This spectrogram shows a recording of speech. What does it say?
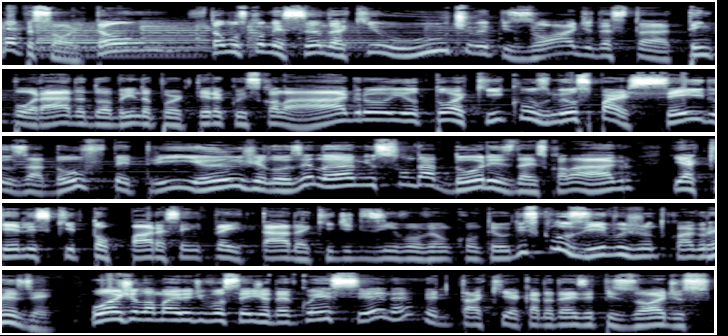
Bom, pessoal, então estamos começando aqui o último episódio desta temporada do Abrindo a Porteira com a Escola Agro e eu tô aqui com os meus parceiros Adolfo Petri e Ângelo Zelame, os fundadores da Escola Agro e aqueles que toparam essa empreitada aqui de desenvolver um conteúdo exclusivo junto com a Agro Resenha. O Ângelo, a maioria de vocês já deve conhecer, né? Ele tá aqui a cada 10 episódios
